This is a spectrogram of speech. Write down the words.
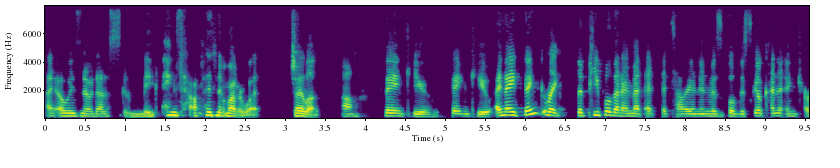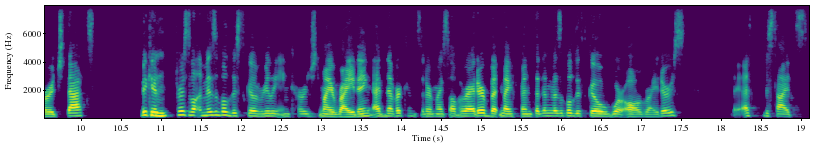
I always know Deniz is going to make things happen no matter what, which I love. Um, Thank you. Thank you. And I think like the people that I met at Et Alia and Invisible Disco kind of encouraged that. Because mm first of all, Invisible Disco really encouraged my writing. I've never considered myself a writer, but my friends at Invisible Disco were all writers, eh, besides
